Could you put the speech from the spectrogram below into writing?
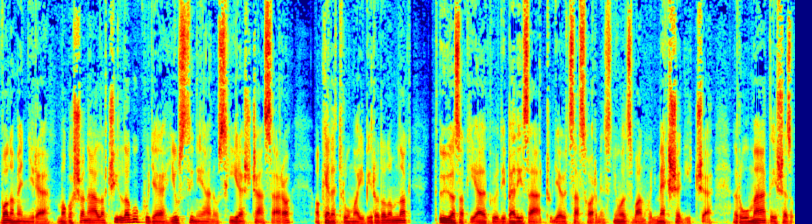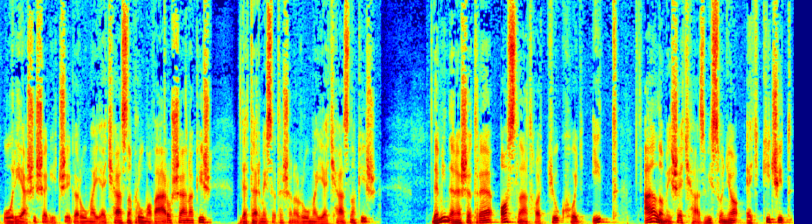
valamennyire magasan áll a csillaguk, ugye Justinianus híres császára, a kelet-római birodalomnak, ő az, aki elküldi Belizárt ugye 538-ban, hogy megsegítse Rómát, és ez óriási segítség a római egyháznak, Róma városának is, de természetesen a római egyháznak is. De minden esetre azt láthatjuk, hogy itt állam és egyház viszonya egy kicsit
